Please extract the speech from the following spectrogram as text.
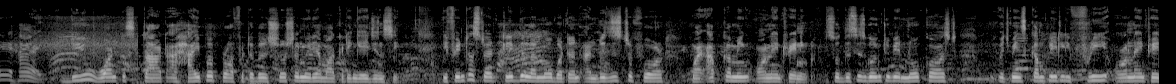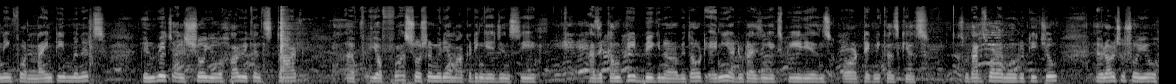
Hey, hi. Do you want to start a hyper profitable social media marketing agency? If interested, click the learn more button and register for my upcoming online training. So, this is going to be a no cost, which means completely free online training for 90 minutes, in which I'll show you how you can start uh, your first social media marketing agency as a complete beginner without any advertising experience or technical skills. So that's what I'm going to teach you. I will also show you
